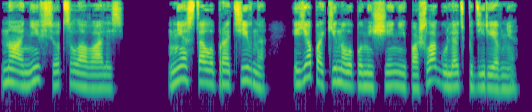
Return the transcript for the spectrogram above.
но они все целовались. Мне стало противно, и я покинула помещение и пошла гулять по деревне.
